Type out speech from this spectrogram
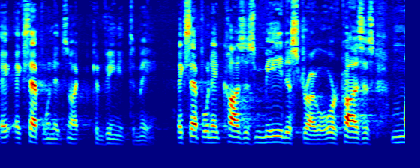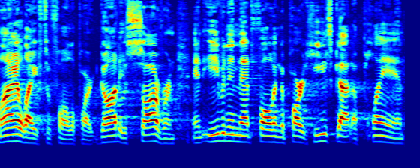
except when it's not convenient to me, except when it causes me to struggle or causes my life to fall apart. God is sovereign, and even in that falling apart, He's got a plan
